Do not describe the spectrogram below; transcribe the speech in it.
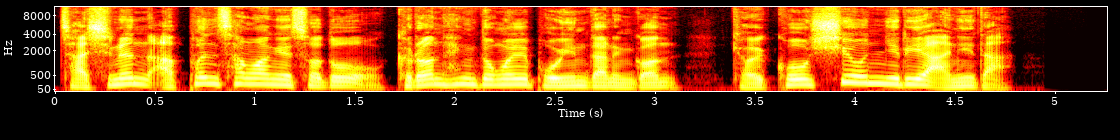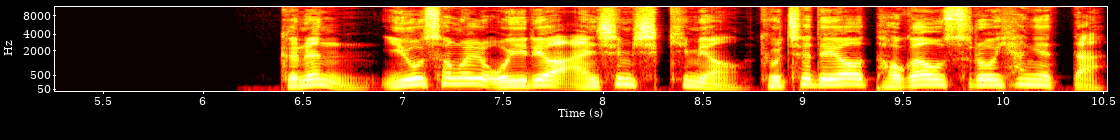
자신은 아픈 상황에서도 그런 행동을 보인다는 건 결코 쉬운 일이 아니다. 그는 이호성을 오히려 안심시키며 교체되어 더가웃으로 향했다.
